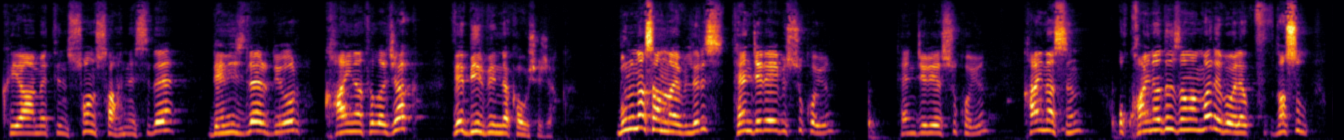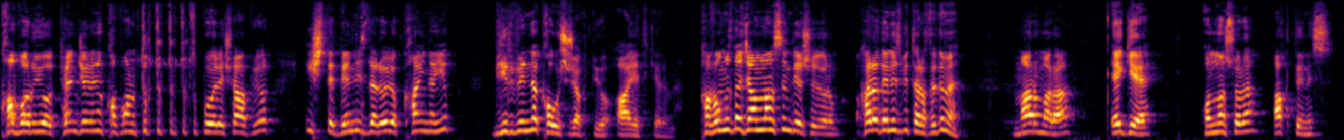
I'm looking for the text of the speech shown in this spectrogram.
Kıyametin son sahnesi de denizler diyor kaynatılacak ve birbirine kavuşacak. Bunu nasıl anlayabiliriz? Tencereye bir su koyun. Tencereye su koyun. Kaynasın. O kaynadığı zaman var ya böyle nasıl kabarıyor. Tencerenin kapağını tık tık tık tık tık böyle şey yapıyor. İşte denizler öyle kaynayıp birbirine kavuşacak diyor ayet-i kerime. Kafamızda canlansın diye söylüyorum. Karadeniz bir tarafta değil mi? Marmara, Ege, ondan sonra Akdeniz.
